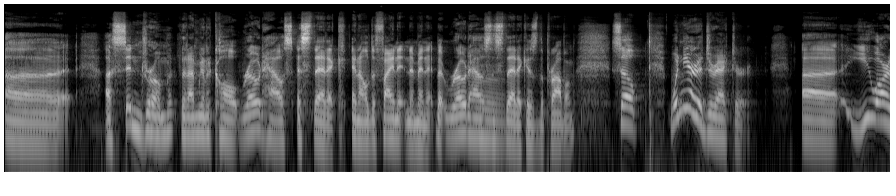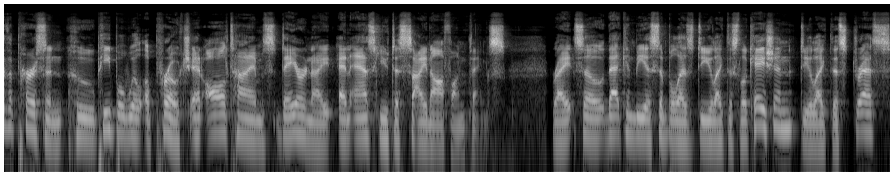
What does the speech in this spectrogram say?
a, a, a syndrome that I'm going to call roadhouse aesthetic, and I'll define it in a minute. But roadhouse aesthetic is the problem. So, when you're a director, uh, you are the person who people will approach at all times, day or night, and ask you to sign off on things right? So that can be as simple as do you like this location? Do you like this dress?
